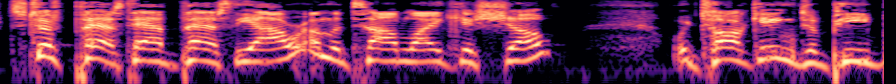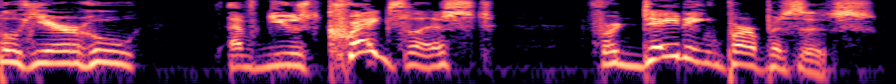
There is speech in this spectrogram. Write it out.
It's just past half past the hour on the Tom Leykis show. We're talking to people here who have used Craigslist for dating purposes.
